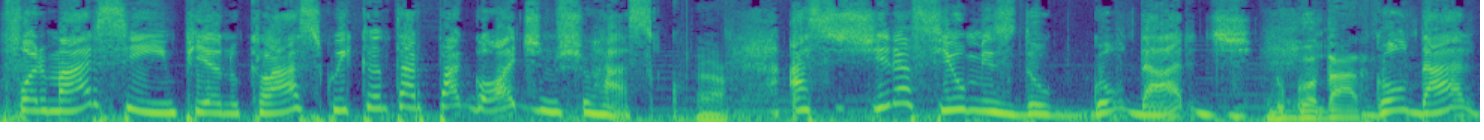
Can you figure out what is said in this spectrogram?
formar-se em piano clássico e cantar pagode no churrasco. É. Assistir a filmes do Goldard. Do Godard. Goldard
